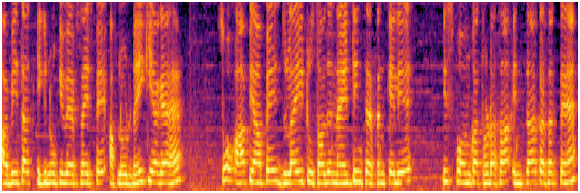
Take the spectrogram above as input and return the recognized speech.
अभी तक इग्नू की वेबसाइट पे अपलोड नहीं किया गया है। सो आप यहाँ पे जुलाई 2019 सेशन के लिए इस फॉर्म का थोड़ा सा इंतज़ार कर सकते हैं।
